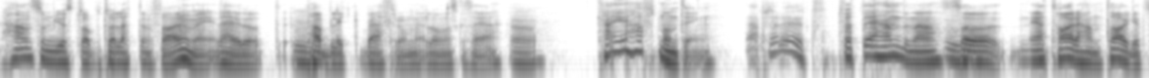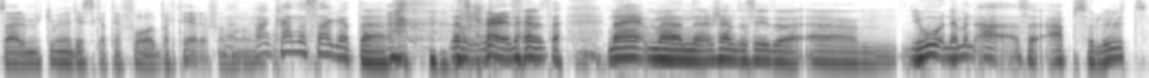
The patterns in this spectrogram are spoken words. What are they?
han som just var på toaletten före mig, det här är då ett Mm. public bathroom eller vad man ska säga, Ja. kan ju ha haft någonting. Absolut. Tvättar jag händerna Mm. så när jag tar i handtaget så är det mycket mindre risk att jag får bakterier från honom. Han kan ha saggat det. Nej, men skämt åsido. Um, jo, nej men alltså, absolut.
